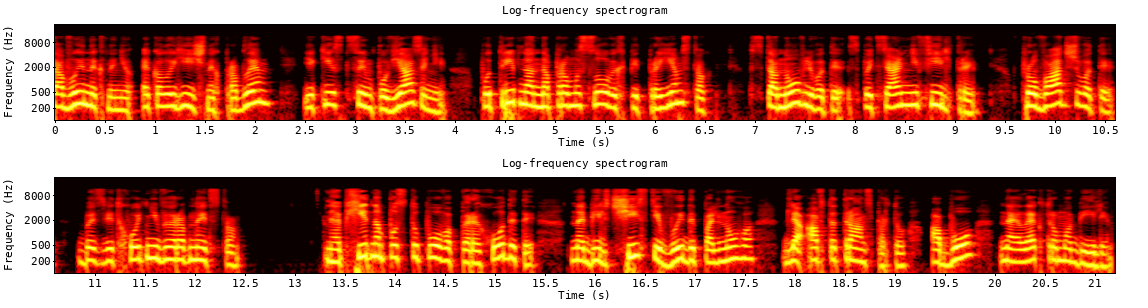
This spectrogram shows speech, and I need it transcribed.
та виникненню екологічних проблем, які з цим пов'язані, потрібно на промислових підприємствах встановлювати спеціальні фільтри, впроваджувати безвідходні виробництва. Необхідно поступово переходити на більш чисті види пального для автотранспорту або на електромобілі.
